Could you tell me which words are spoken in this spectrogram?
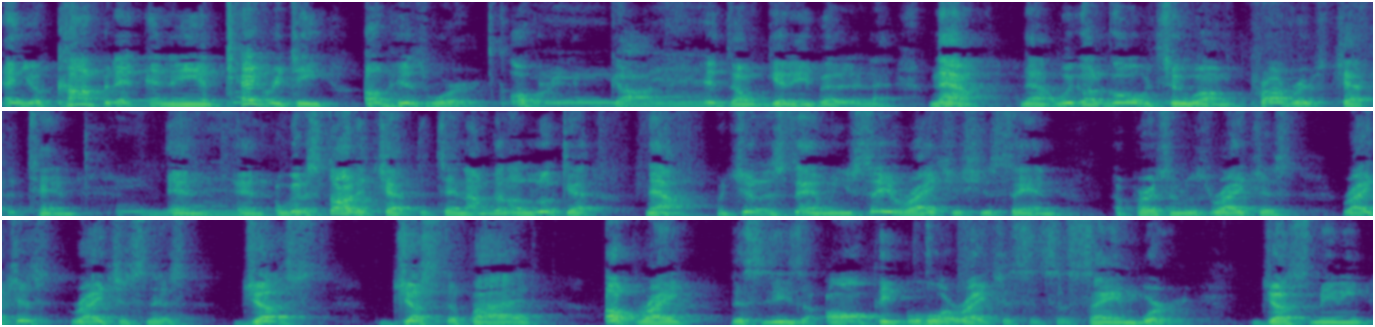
and you're confident in the integrity of His word. Glory Amen. to God. It don't get any better than that. Now, now we're going to go over to um, Proverbs chapter 10. And, and we're going to start at chapter 10. I'm going to look at, now, what you understand, when you say righteous, you're saying a person who's righteous, righteous, righteousness, just, justified, upright. This, these are all people who are righteous. It's the same word. Just meaning,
